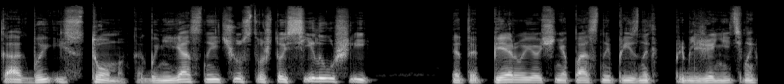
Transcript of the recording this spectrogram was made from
Как бы истома, как бы неясные чувства, что силы ушли. Это первый очень опасный признак приближения тьмы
